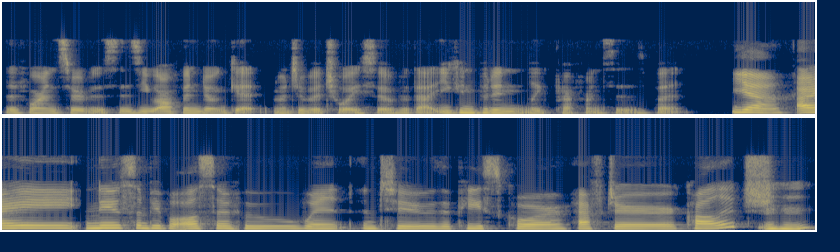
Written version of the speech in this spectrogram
the Foreign Service is you often don't get much of a choice over that. You can put in like preferences, but Yeah, I knew some people also who went into the Peace Corps after college, Mhm.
